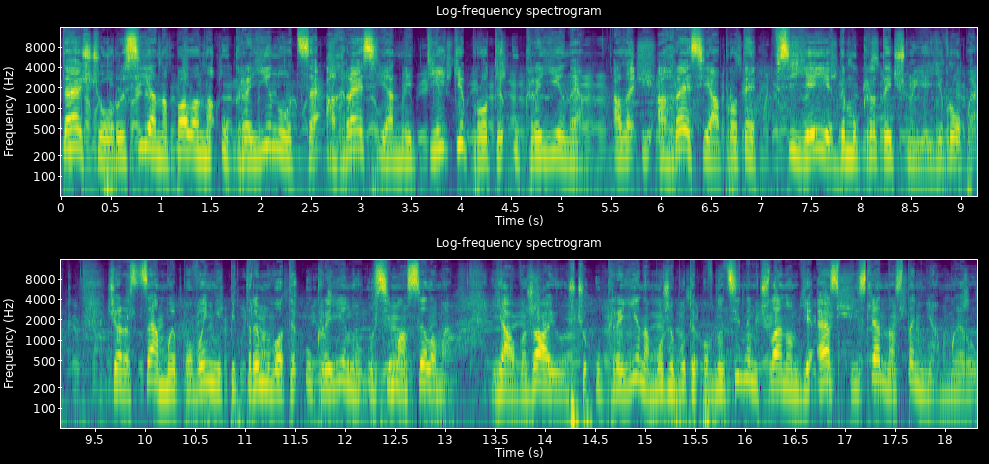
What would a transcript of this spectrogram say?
Те, що Росія напала на Україну, це агресія не тільки проти України, е, але і агресія проти всієї демократичної Європи. Через це ми повинні підтримувати Україну усіма силами. Я вважаю, що Україна може бути повноцінним членом єС після настання миру.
